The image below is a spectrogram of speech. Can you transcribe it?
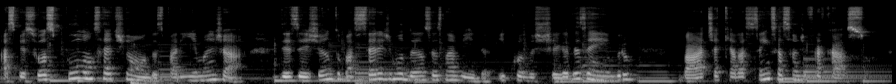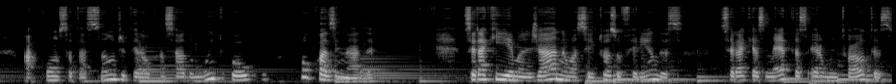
as pessoas pulam sete ondas para Iemanjá, desejando uma série de mudanças na vida, e quando chega dezembro, bate aquela sensação de fracasso, a constatação de ter alcançado muito pouco ou quase nada. Será que Iemanjá não aceitou as oferendas? Será que as metas eram muito altas?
